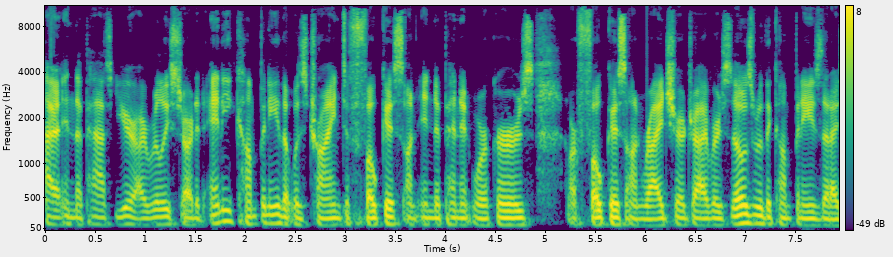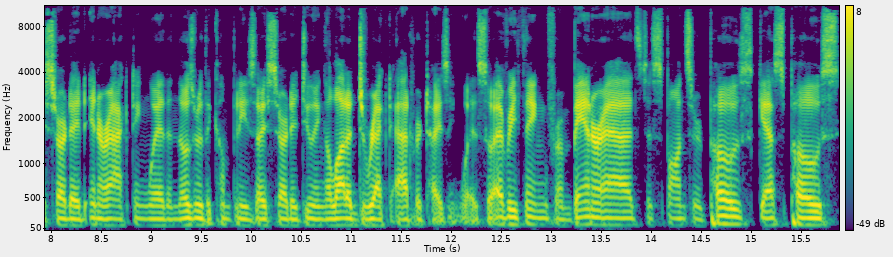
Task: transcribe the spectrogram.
In the past year, I really started any company that was trying to focus on independent workers or focus on rideshare drivers. Those were the companies that I started interacting with, and those were the companies I started doing a lot of direct advertising with. So everything from banner ads to sponsored posts, guest posts.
